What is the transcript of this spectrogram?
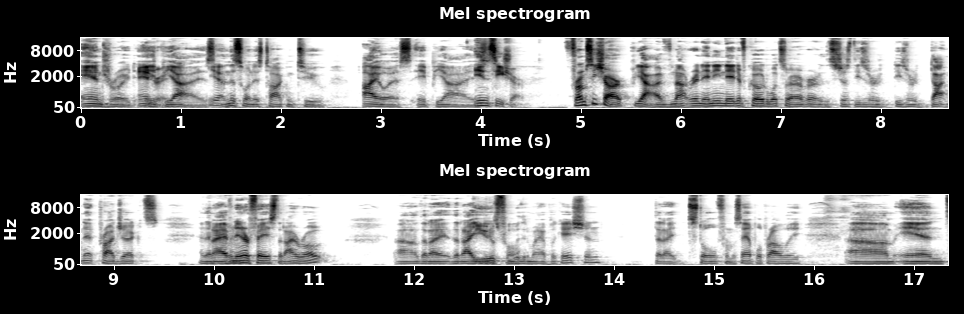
Android, Android, APIs, yeah. and this one is talking to iOS APIs in C sharp. from C Sharp. Yeah, I've not written any native code whatsoever. It's just these are these are .NET projects, and then I have an interface that I wrote uh, that I that I use from within my application that I stole from a sample probably, um, and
